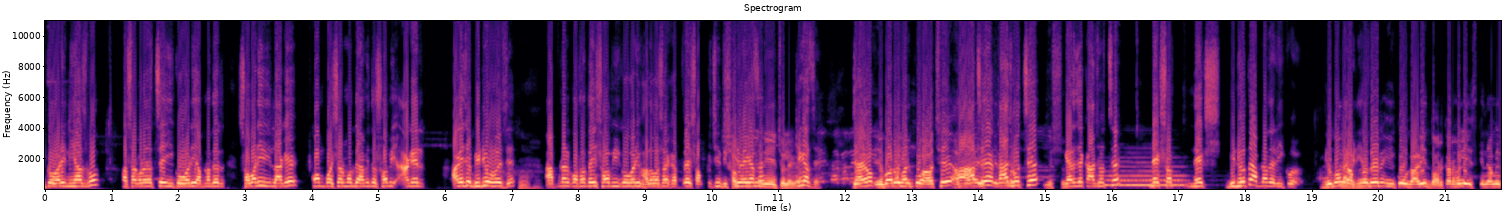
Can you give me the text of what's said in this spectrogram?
ইকো গাড়ি নিয়ে আসব। আশা করা যাচ্ছে ইকো গাড়ি আপনাদের সবারই লাগে। কম পয়সার মধ্যে আমি তো সবই আগের আগে যে ভিডিও হয়েছে। আপনার কথাতেই সব ইকো গাড়ি ভালোবাসার ক্ষেত্রে সবকিছু বিক্রি হয়ে গেছে। ঠিক আছে? যাই হোক এবারও ইকো আছে। হ্যাঁ, আছে কাজ হচ্ছে। গ্যারেজে কাজ হচ্ছে। নেক্সট নেক্সট ভিডিওতে আপনাদের ইকো এবং। আপনাদের ইকো গাড়ির দরকার হলে স্ক্রিনে আমি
